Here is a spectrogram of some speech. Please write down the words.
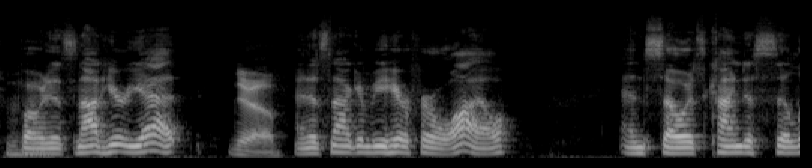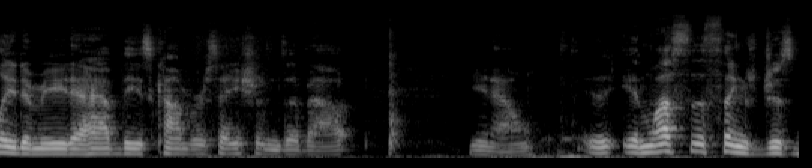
Mm-hmm. But it's not here yet, yeah and it's not going to be here for a while. And so it's kind of silly to me to have these conversations about, you know, unless this thing's just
